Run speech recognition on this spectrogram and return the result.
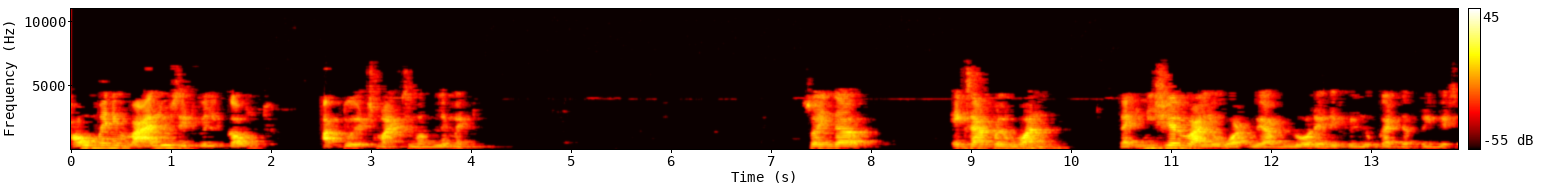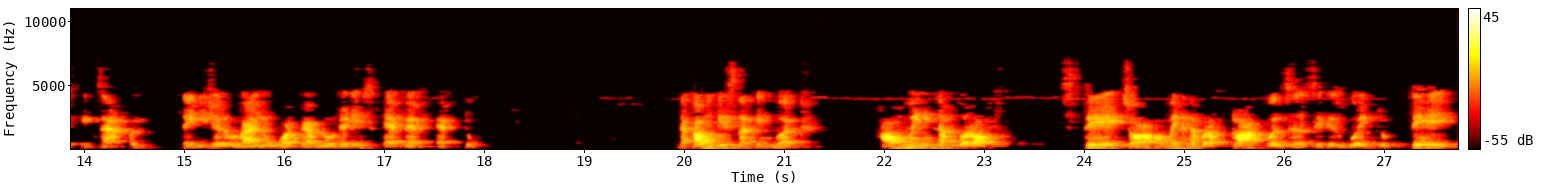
how many values it will count up to its maximum limit. So in the example 1 the initial value what we have loaded if we look at the previous example the initial value what we have loaded is FFF2 the count is nothing but how many number of states or how many number of clock pulses it is going to take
